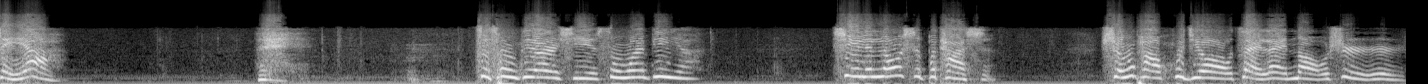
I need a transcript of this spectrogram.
谁呀？哎，自从给儿媳送完殡呀，心里老是不踏实，生怕胡椒再来闹事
